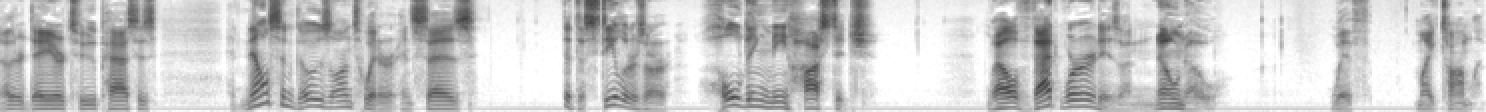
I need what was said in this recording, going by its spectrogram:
Another day or two passes, and Nelson goes on Twitter and says that the Steelers are holding me hostage. Well, that word is a no no with Mike Tomlin.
